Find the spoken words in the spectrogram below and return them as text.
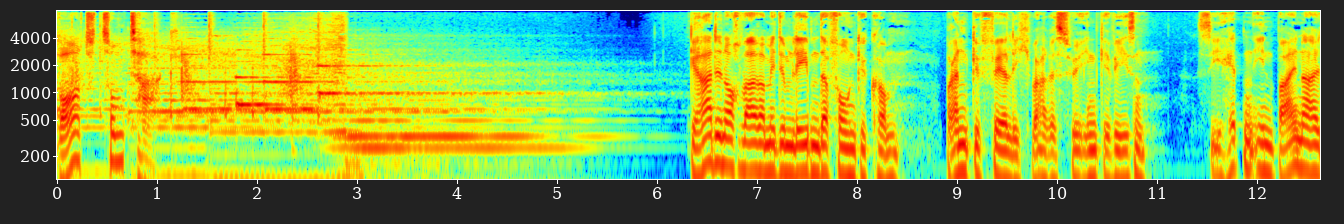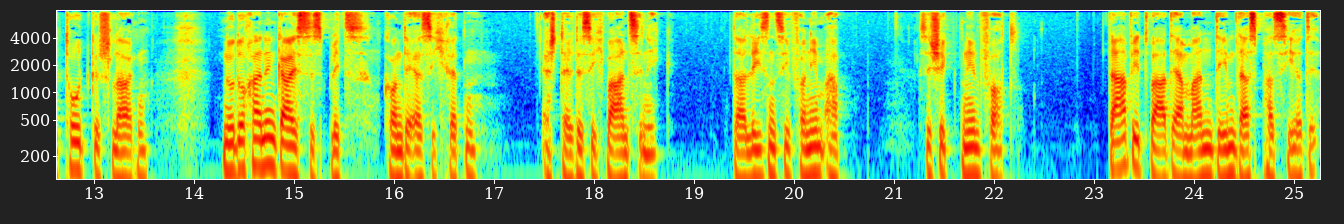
Wort zum Tag. Gerade noch war er mit dem Leben davongekommen. Brandgefährlich war es für ihn gewesen. Sie hätten ihn beinahe totgeschlagen. Nur durch einen Geistesblitz konnte er sich retten. Er stellte sich wahnsinnig. Da ließen sie von ihm ab. Sie schickten ihn fort. David war der Mann, dem das passierte.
